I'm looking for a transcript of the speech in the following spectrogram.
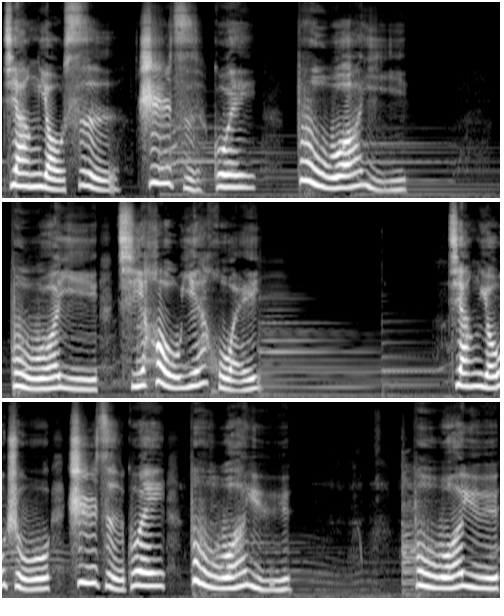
将有四，之子归，不我已。不我已，其后也悔。将有主，之子归。不我与，不我与，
